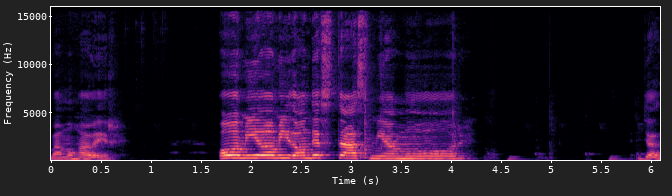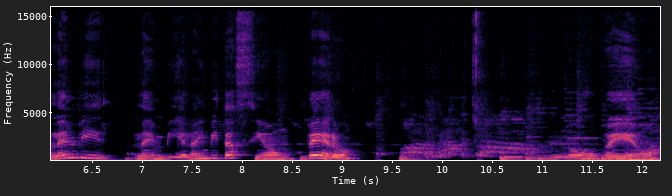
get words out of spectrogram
Vamos a ver. Omi, Omi, ¿dónde estás, mi amor? Ya le, envi le envié la invitación, pero no veo.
